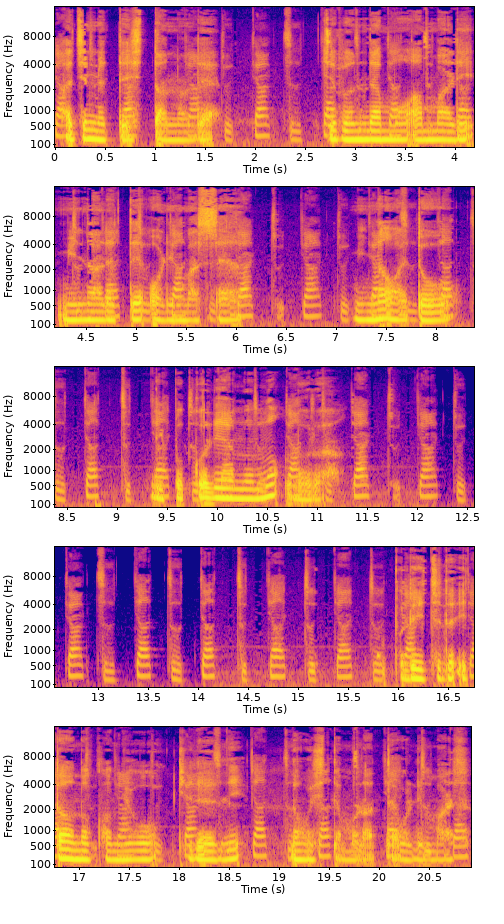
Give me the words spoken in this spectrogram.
初めてしたので自分でもあんまり見慣れておりませんみんなはどうリップクリームも塗るブリーチで傷んだ髪をきれいに直してもらっております。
